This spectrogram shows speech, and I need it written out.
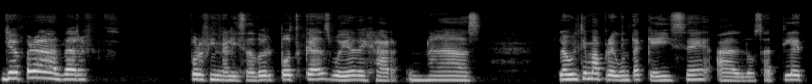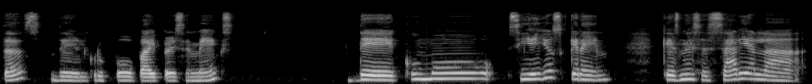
ya para dar por finalizado el podcast, voy a dejar unas la última pregunta que hice a los atletas del grupo Vipers MX de cómo, si ellos creen que es necesaria la,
